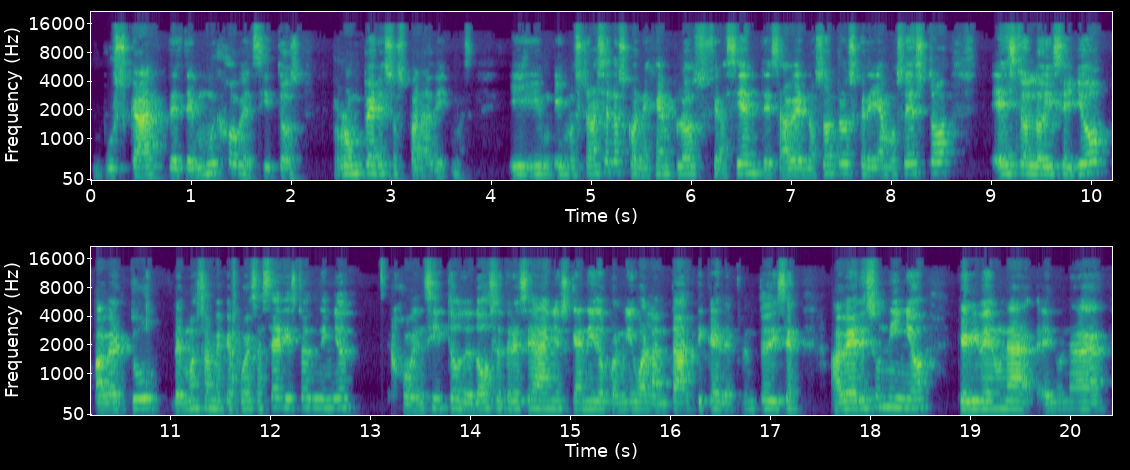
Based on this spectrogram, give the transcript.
buscar desde muy jovencitos romper esos paradigmas y, y, mostrárselos con ejemplos fehacientes. A ver, nosotros creíamos esto, esto lo hice yo, a ver tú, demuéstrame qué puedes hacer. Y estos niños jovencitos de 12, 13 años que han ido conmigo a la Antártica y de frente dicen, a ver, es un niño que vive en una, en una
